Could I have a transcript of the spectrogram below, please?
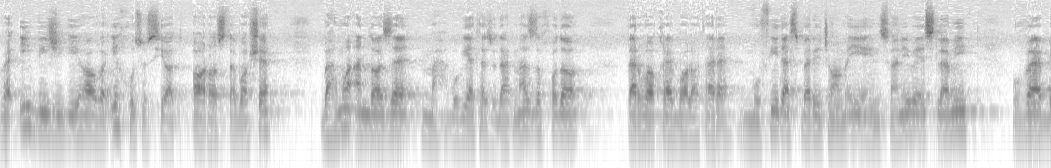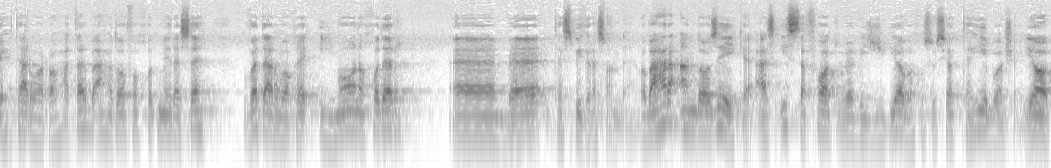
و این ویژگی ها و این خصوصیات آراسته باشه به همون اندازه محبوبیت از او در نزد خدا در واقع بالاتر مفید است برای جامعه انسانی و اسلامی و بهتر و راحتتر به اهداف خود می‌رسه و در واقع ایمان خود به تثبیت رسانده. و به هر اندازه ای که از این صفات و ویژگی و خصوصیات تهیه باشه یا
